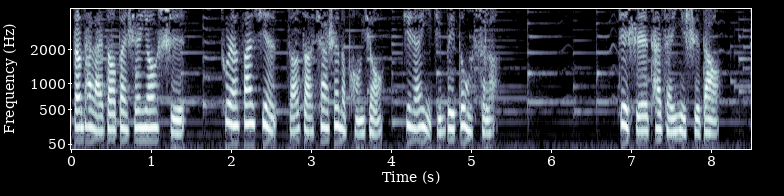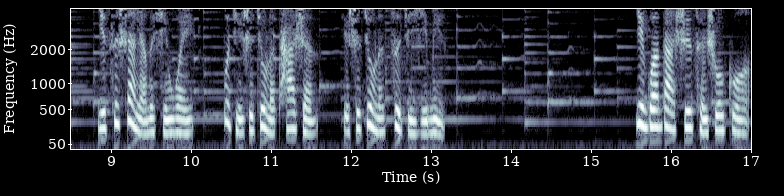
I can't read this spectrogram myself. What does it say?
当他来到半山腰时，突然发现早早下山的朋友竟然已经被冻死了。这时他才意识到，一次善良的行为，不仅是救了他人，也是救了自己一命。印光大师曾说过：“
